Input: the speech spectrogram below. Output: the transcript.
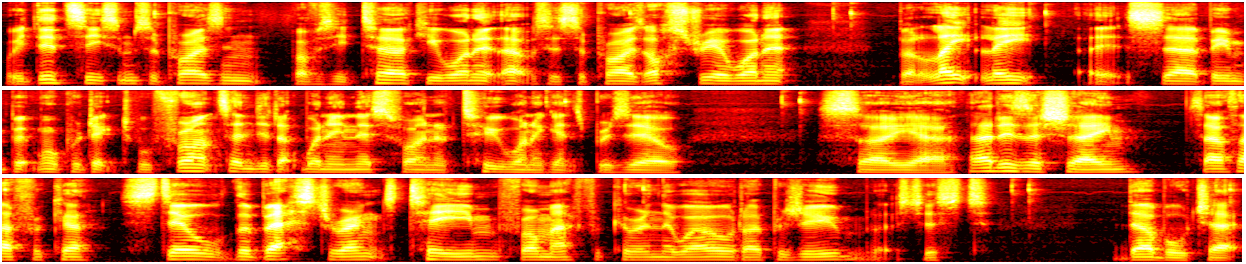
We did see some surprising. Obviously, Turkey won it. That was a surprise. Austria won it. But lately, it's uh, been a bit more predictable. France ended up winning this final 2 1 against Brazil. So yeah, that is a shame. South Africa, still the best ranked team from Africa in the world, I presume. Let's just double check.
